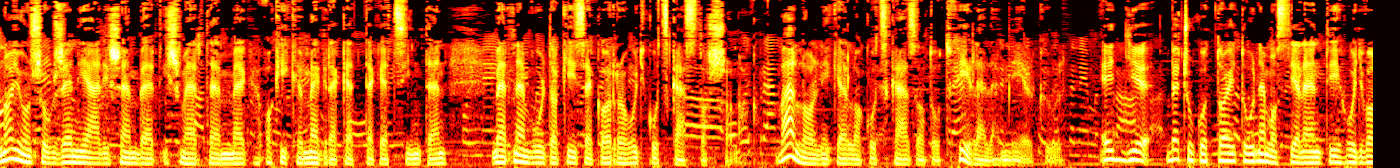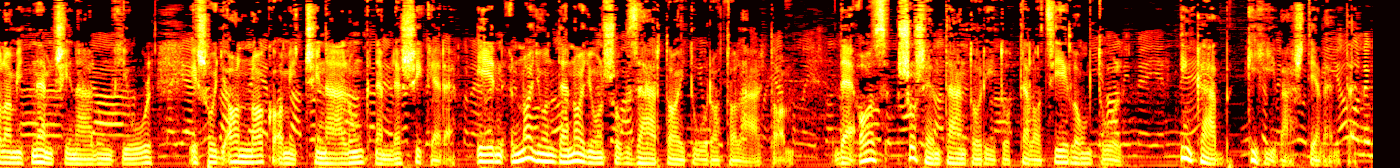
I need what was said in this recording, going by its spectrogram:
Nagyon sok zseniális embert ismertem meg, akik megrekedtek egy szinten, mert nem voltak készek arra, hogy kockáztassanak. Vállalni kell a kockázatot, félelem nélkül. Egy becsukott ajtó nem azt jelenti, hogy valamit nem csinálunk jól, és hogy annak, amit csinálunk, nem lesz sikere. Én nagyon, de nagyon sok zárt ajtóra találtam. De az sosem tántorított el a célomtól, inkább kihívást jelentett.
